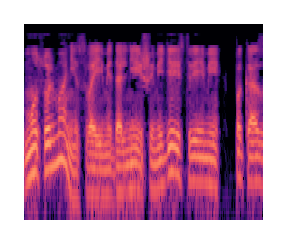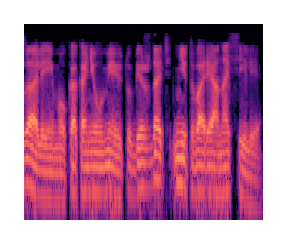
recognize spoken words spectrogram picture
Мусульмане своими дальнейшими действиями показали ему, как они умеют убеждать, не творя насилия.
